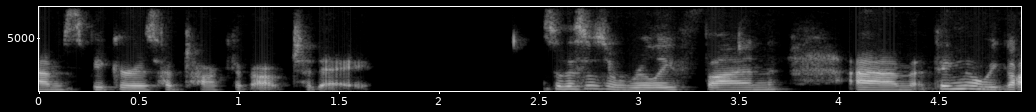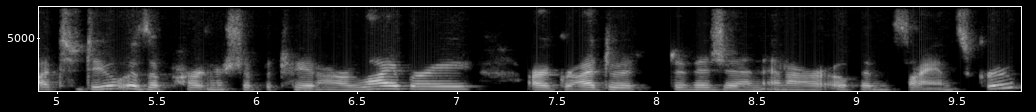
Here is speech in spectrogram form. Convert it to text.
um, speakers have talked about today. So this was a really fun um, thing that we got to do. It was a partnership between our library, our graduate division, and our open science group.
